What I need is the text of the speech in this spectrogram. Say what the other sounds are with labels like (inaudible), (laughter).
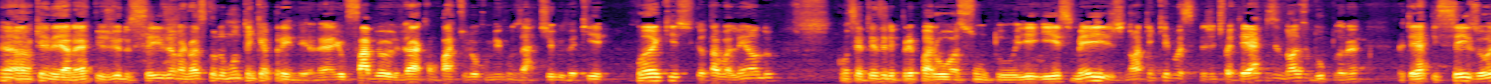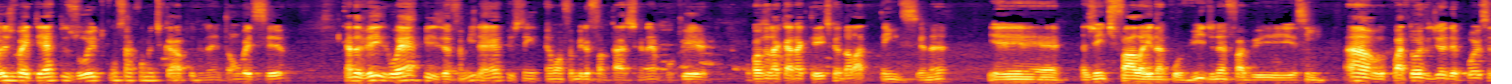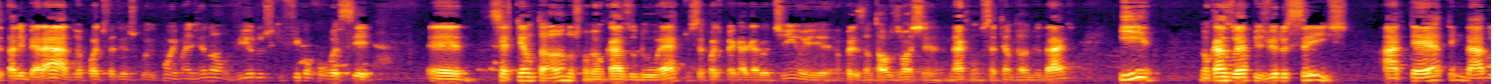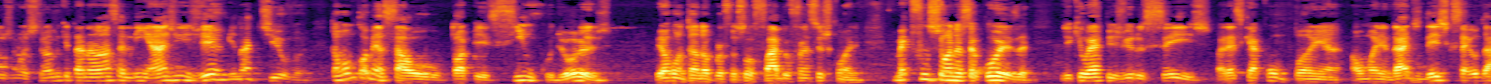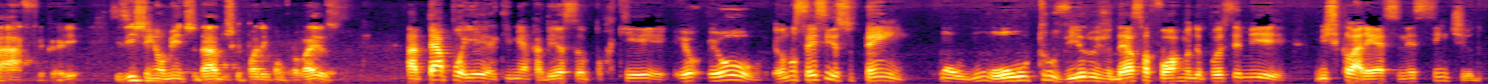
Não, quem dera, herpes vírus 6 é um negócio que todo mundo tem que aprender, né? E o Fábio já compartilhou comigo uns artigos aqui, punks, que eu estava lendo. Com certeza ele preparou o assunto. E, e esse mês, notem que você, a gente vai ter herpes em dose dupla, né? Vai ter herpes 6 hoje, vai ter herpes 8 com sarcoma de Kaposi, né? Então vai ser cada vez o herpes, a família herpes tem, é uma família fantástica, né? Porque por causa da característica da latência, né? É, a gente fala aí da Covid, né, Fábio? E, assim, ah, 14 dias depois você está liberado, já pode fazer as coisas. Pô, imagina um vírus que fica com você é, 70 anos, como é o caso do herpes, você pode pegar garotinho e apresentar os ossos né, com 70 anos de idade. E, no caso do herpes vírus 6, até tem dados mostrando que está na nossa linhagem germinativa. Então vamos começar o top 5 de hoje perguntando ao professor Fábio Franciscone. Como é que funciona essa coisa de que o herpes vírus 6 parece que acompanha a humanidade desde que saiu da África? E existem realmente dados que podem comprovar isso? Até apoiei aqui minha cabeça, porque eu, eu, eu não sei se isso tem com algum outro vírus dessa forma, depois você me, me esclarece nesse sentido.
